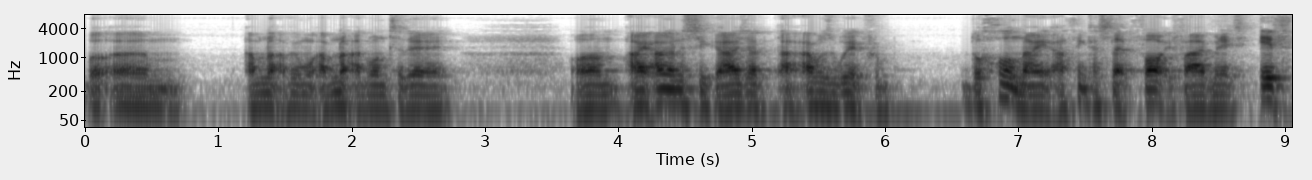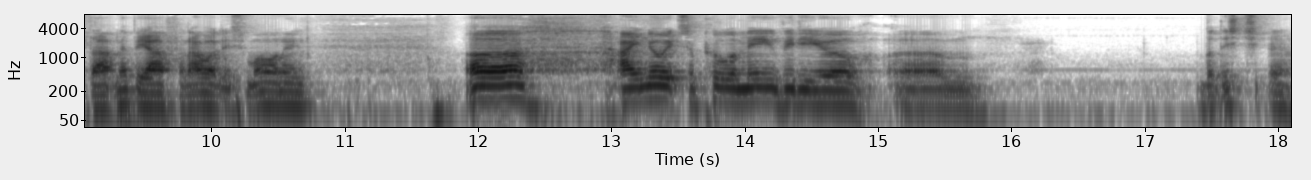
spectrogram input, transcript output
but um, I'm not having. I've not had one today. Um, I, I honestly, guys, I, I was awake for the whole night. I think I slept 45 minutes, if that, maybe half an hour this morning. Uh, I know it's a poor me video, um, but this, uh,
